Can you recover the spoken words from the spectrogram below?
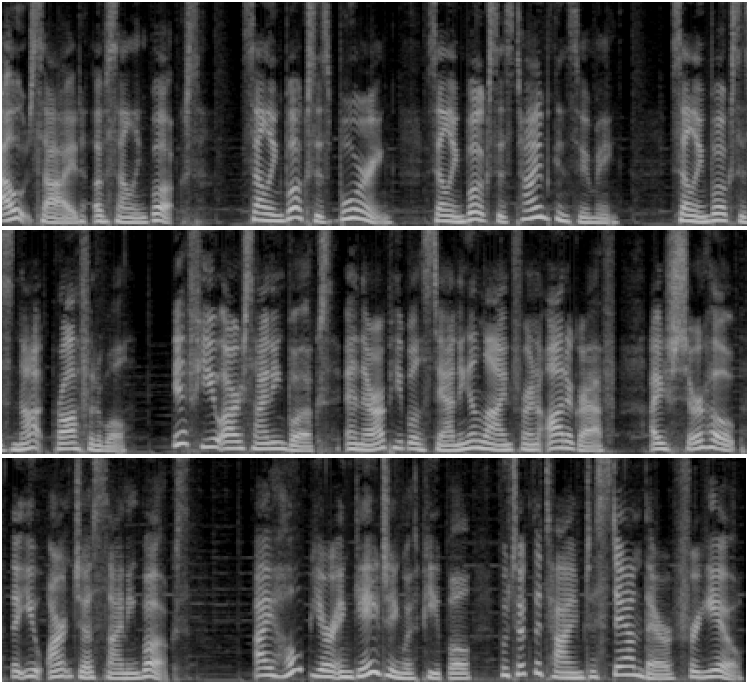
outside of selling books. Selling books is boring, selling books is time consuming. Selling books is not profitable. If you are signing books and there are people standing in line for an autograph, I sure hope that you aren't just signing books. I hope you're engaging with people who took the time to stand there for you.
